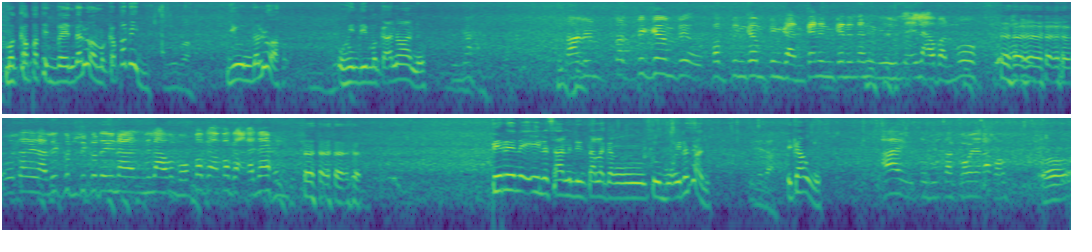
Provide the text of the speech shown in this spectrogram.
Magkapatid ba yung dalawa? Magkapatid? Ano ba? Yung dalawa. O hindi magkaano ano? Sabi, pagpinggan, pagpinggan-pinggan, kanin-kanin ang il- ilaban mo. Utang ina, likod-likod ang ina- nilaban mo, paga-paga ka niyan. Pero yun ay ilasanin din talagang tubong ilasan. Sila. Ikaw. Ay, tumutan ko yan ako. Oo.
